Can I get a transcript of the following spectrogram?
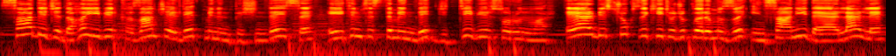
sadece daha iyi bir kazanç elde etmenin peşindeyse eğitim sisteminde ciddi bir sorun var. Eğer biz çok zeki çocuklarımızı insani değerlerle,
